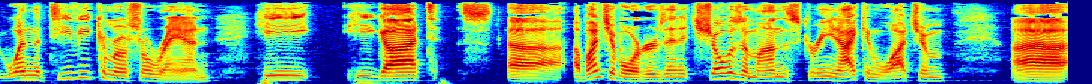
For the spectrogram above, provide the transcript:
when the TV commercial ran, he he got uh, a bunch of orders, and it shows him on the screen. I can watch him. Uh,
